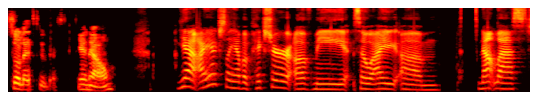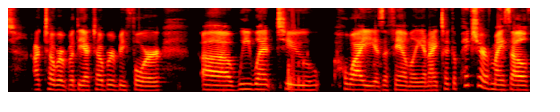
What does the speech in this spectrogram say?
So let's do this, you know? Yeah, I actually have a picture of me. So I um not last October, but the October before, uh we went to Hawaii as a family and I took a picture of myself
